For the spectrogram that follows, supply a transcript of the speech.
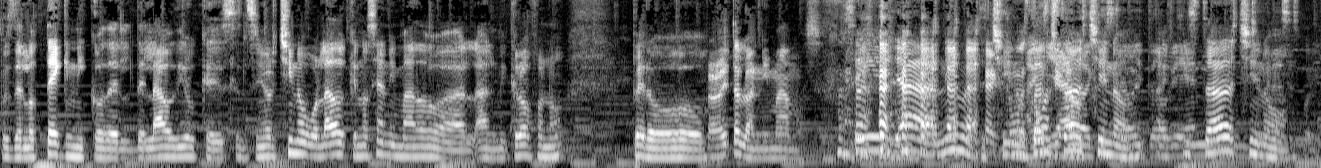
pues de lo técnico del, del, audio, que es el señor Chino Volado que no se ha animado al, al micrófono. Pero... Pero ahorita lo animamos. Sí, ya, anímate, Chino. ¿Cómo estás, ¿Cómo estás Chino? Aquí, aquí estás, Chino. Por, por invitar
